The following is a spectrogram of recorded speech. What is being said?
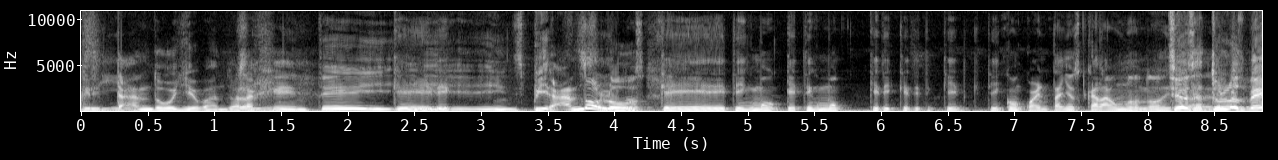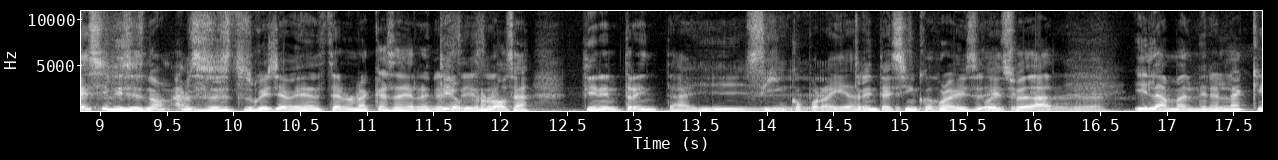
gritando, llevando a la gente y, que, inspirándolos. que tienen como, que tienen como, que, que, tienen como 40 años cada uno, ¿no? Sí, o sea, tú los ves y dices, no, estos güeyes ya deberían estar en una casa de retiro, pero no, o sea, tienen 35 por ahí. 35 por ahí es su edad. Y la manera en la que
